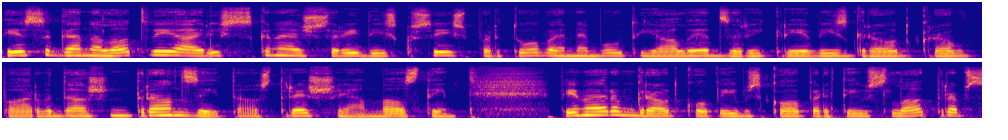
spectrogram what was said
Tiesa gana Latvijā ir izskanējušas arī diskusijas par to, vai nebūtu jāliedz arī Krievijas graudu kravu pārvadāšanu tranzītā uz trešajām valstīm. Piemēram, graudkopības kooperatīvs Latraps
